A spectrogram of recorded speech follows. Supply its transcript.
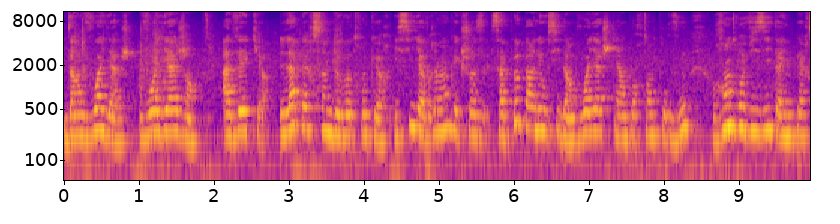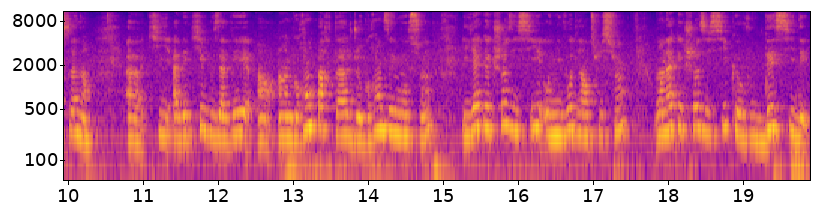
d'un voyage. Voyage avec la personne de votre cœur. Ici, il y a vraiment quelque chose. Ça peut parler aussi d'un voyage qui est important pour vous. Rendre visite à une personne euh, qui, avec qui vous avez un, grand partage de grandes émotions. Il y a quelque chose ici au niveau de l'intuition. On a quelque chose ici que vous décidez.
